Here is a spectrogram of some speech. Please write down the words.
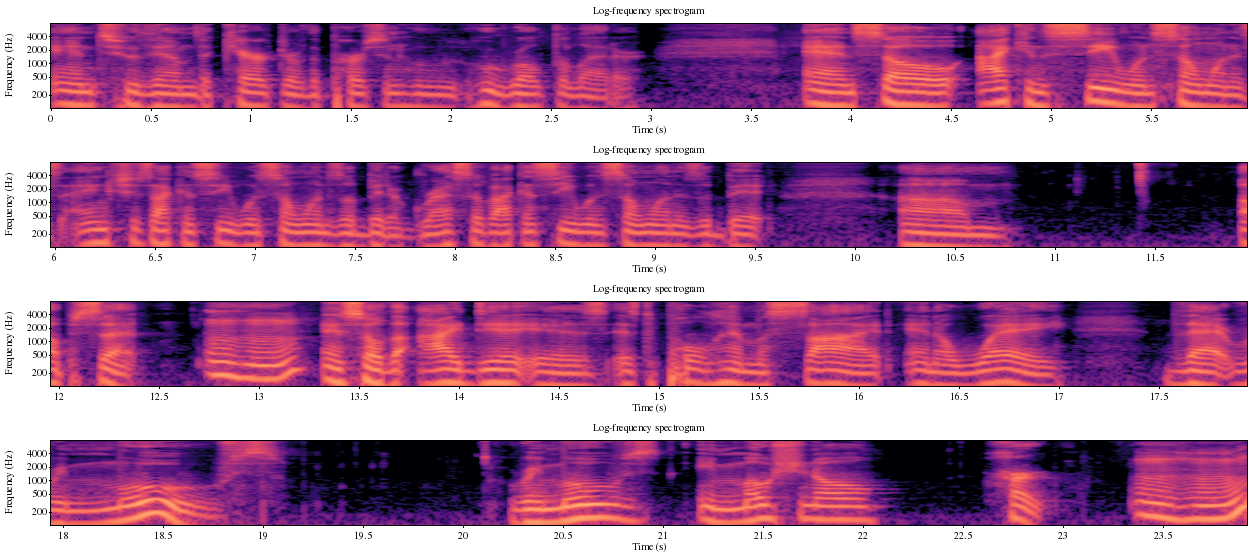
into them the character of the person who who wrote the letter. And so I can see when someone is anxious. I can see when someone is a bit aggressive. I can see when someone is a bit um, upset. Mm-hmm. And so the idea is is to pull him aside in a way that removes removes emotional hurt. Mm-hmm.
